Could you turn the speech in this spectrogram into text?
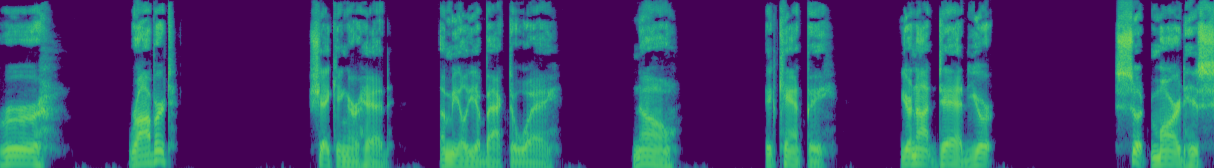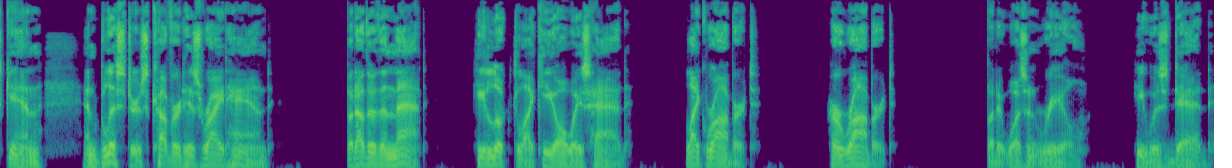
R. Robert? Shaking her head, Amelia backed away. No, it can't be. You're not dead, you're. Soot marred his skin, and blisters covered his right hand. But other than that, he looked like he always had. Like Robert. Her Robert. But it wasn't real. He was dead.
